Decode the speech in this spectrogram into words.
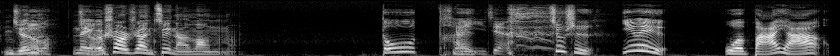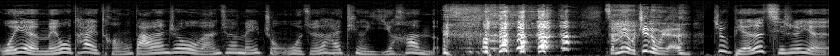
你觉得哪个事儿是让你最难忘的呢？都每还一件，就是因为我拔牙，我也没有太疼，拔完之后完全没肿，我觉得还挺遗憾的。怎么有这种人？就别的其实也，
